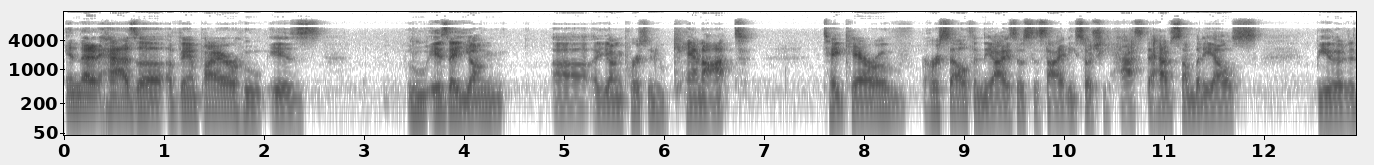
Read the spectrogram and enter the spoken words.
in that it has a, a vampire who is who is a young uh, a young person who cannot take care of herself in the eyes of society, so she has to have somebody else be there to,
